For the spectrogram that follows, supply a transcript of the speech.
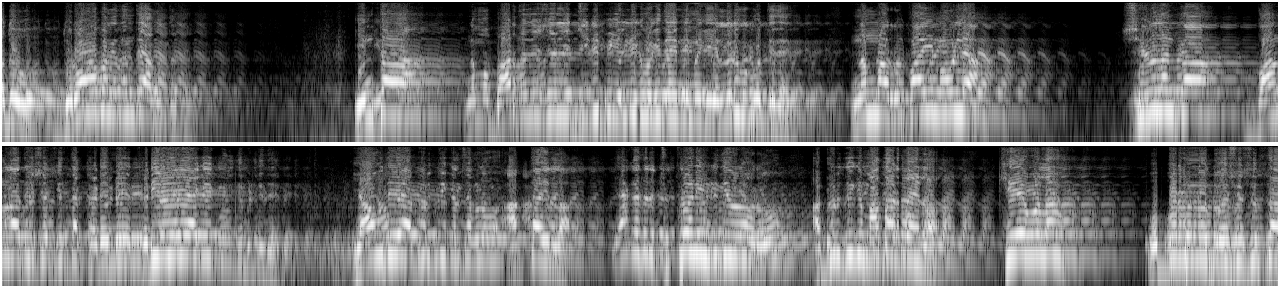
ಅದು ದುರಾಭಾಗದಂತೆ ಆಗುತ್ತದೆ. ಇಂಥ ನಮ್ಮ ಭಾರತ ದೇಶದಲ್ಲಿ ಜಿ ಡಿ ಪಿ ಎಲ್ಲಿಗೆ ಹೋಗಿದೆ ನಿಮಗೆ ಎಲ್ಲರಿಗೂ ಗೊತ್ತಿದೆ. ನಮ್ಮ ರೂಪಾಯಿ ಮೌಲ್ಯ ಶ್ರೀಲಂಕಾ, ಬಾಂಗ್ಲಾದೇಶಕ್ಕಿಂತ ಕಡಿಮೆ, ಕಡಿಮೆಯಾಗಿ ಕುಳಿತು ಬಿಟ್ಟಿದೆ ಯಾವುದೇ ಅಭಿವೃದ್ಧಿ ಕೆಲಸಗಳು ಆಗ್ತಾ ಇಲ್ಲ. ಯಾಕಂದ್ರೆ ಚುಕ್ಕಾಣಿ ಹಿಡಿದಿರೋರು ಅಭಿವೃದ್ಧಿಗೆ ಮಾತಾಡ್ತಾ ಇಲ್ಲ. ಕೇವಲ ಒಬ್ಬರನ್ನು ದ್ವೇಷಿಸುತ್ತಾ,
